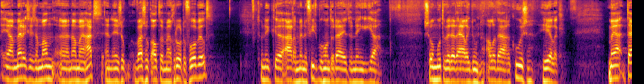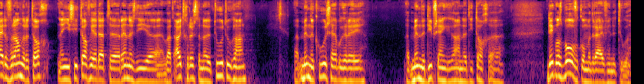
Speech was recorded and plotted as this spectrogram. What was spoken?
ja, Merks is een man naar mijn hart. En is ook, was ook altijd mijn grote voorbeeld. Toen ik aardig met een fiets begon te rijden, toen denk ik... ja, zo moeten we dat eigenlijk doen. Alle dagen koersen, heerlijk. Maar ja, tijden veranderen toch. En je ziet toch weer dat renners die wat uitgeruster naar de Tour toe gaan... wat minder koers hebben gereden... wat minder diep zijn gegaan... dat die toch dikwijls boven komen drijven in de Tour.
